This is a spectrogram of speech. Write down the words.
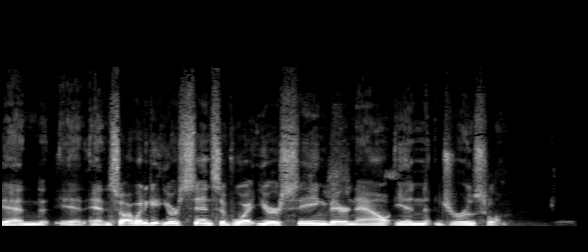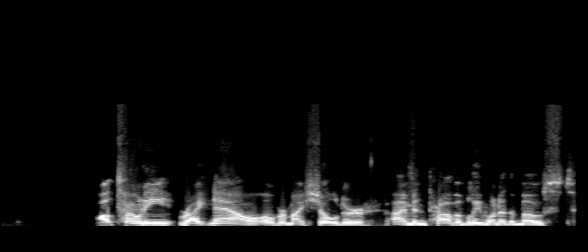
and, and, and so I want to get your sense of what you're seeing there now in Jerusalem. Well, Tony, right now over my shoulder, I'm in probably one of the most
